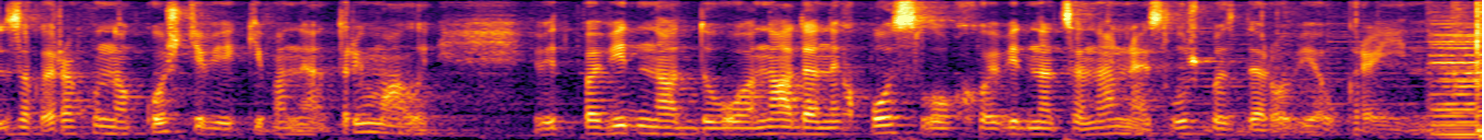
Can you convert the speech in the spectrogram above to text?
за рахунок коштів, які вони отримали відповідно до наданих послуг від Національної служби здоров'я України.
